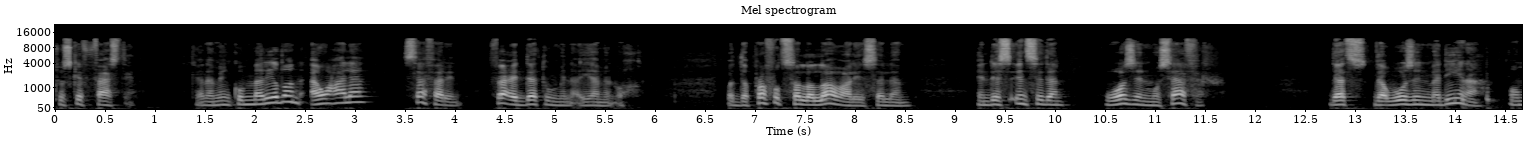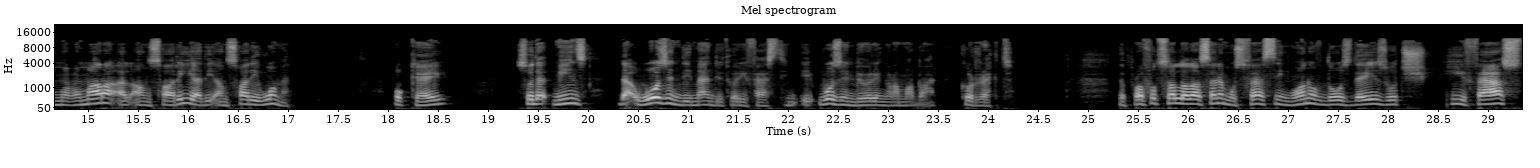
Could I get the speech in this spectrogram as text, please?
to skip fasting. كان منكم مريضا أو على سفر فعدة من أيام أخرى. But the Prophet صلى الله عليه وسلم in this incident was in Musafir. That's, that was in Medina. Umm Umara al Ansariya, the Ansari woman. Okay, so that means that wasn't the mandatory fasting, it wasn't during Ramadan. Correct. The Prophet ﷺ was fasting one of those days which he fasted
